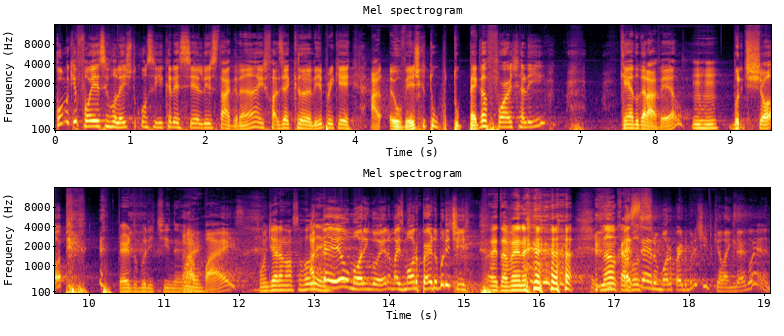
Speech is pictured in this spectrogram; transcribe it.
Como que foi esse rolê de tu conseguir crescer ali no Instagram e fazer aquilo ali? Porque ah, eu vejo que tu, tu pega forte ali. Quem é do Gravelo? Uhum. Buriti Shop. Perto do Buriti, né? Rapaz. Onde era nosso rolê? Até eu moro em Goiânia, mas moro perto do Buriti. Aí, tá vendo? Não, cara, é você- sério, eu moro perto do Buriti, porque lá ainda é Goiânia.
